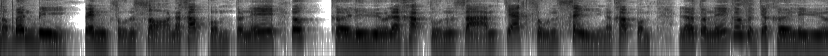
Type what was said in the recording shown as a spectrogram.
ดับเบิลบีเป็น02นะครับผมตัวนี้ก็ เคยรีวิวแล้วครับ 03 แจ็ค 04 นะครับผม แล้วตัวนี้ก็รู้สึกจะเคยรีวิว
